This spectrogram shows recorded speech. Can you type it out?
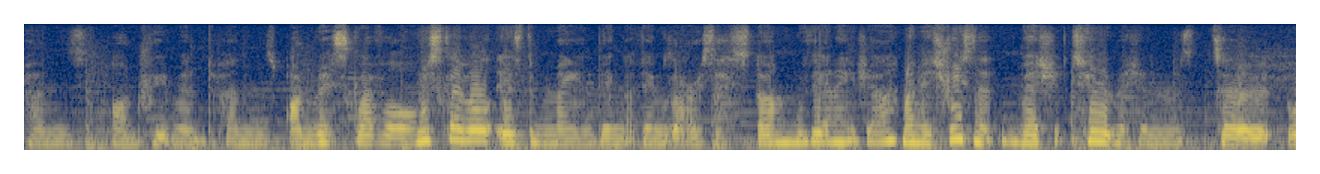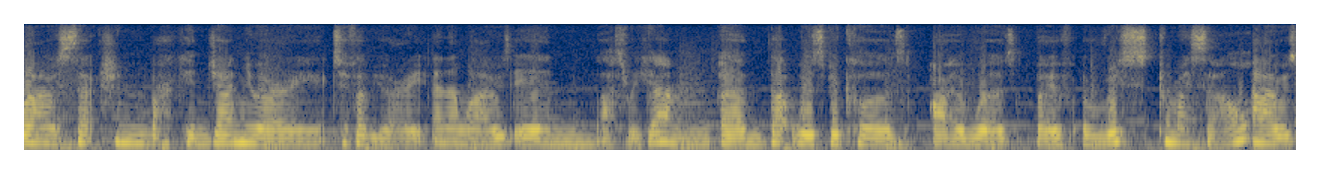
depends on treatment, depends on risk level. Risk level is the main thing that things are assessed on with the NHS. My most recent admission, two admissions, so when I was sectioned back in January to February and then when I was in last weekend, um, that was because I was both a risk to myself and I was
